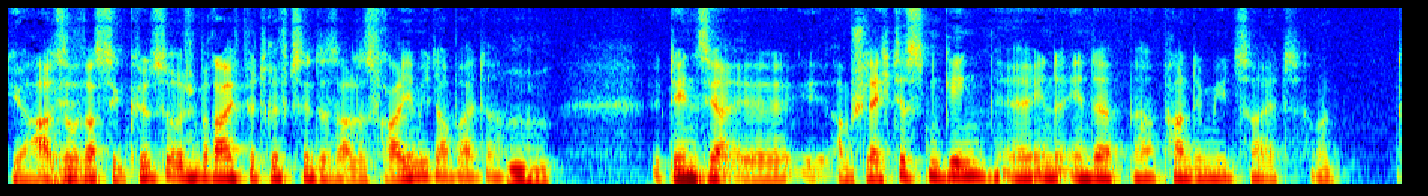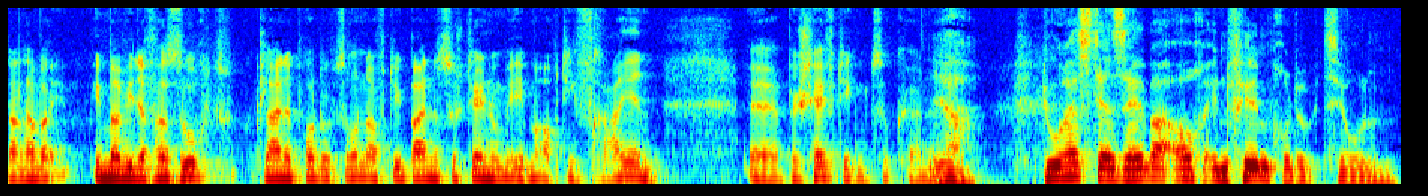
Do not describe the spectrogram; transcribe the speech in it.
Ja, also was den künstlerischen Bereich betrifft, sind das alles freie Mitarbeiter, mhm. denen es ja äh, am schlechtesten ging äh, in, in der Pandemiezeit. Und dann haben wir immer wieder versucht, kleine Produktionen auf die Beine zu stellen, um eben auch die Freien äh, beschäftigen zu können. Ja, du hast ja selber auch in Filmproduktionen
